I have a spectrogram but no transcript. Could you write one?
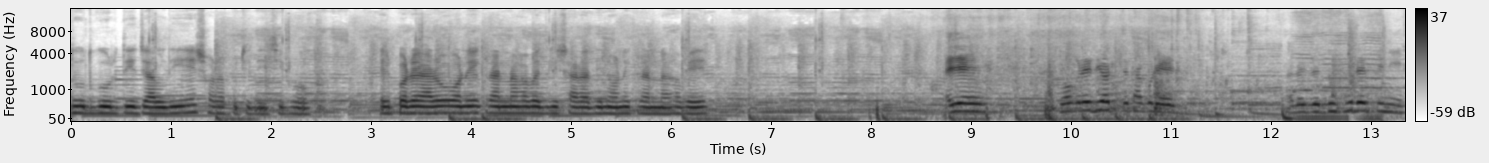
দুধ গুড় দিয়ে জাল দিয়ে সরা পিঠে দিয়েছি ভোগ। এরপরে আরও অনেক রান্না হবে আজকে সারাদিন অনেক রান্না হবে। এই যে ভোগ রেডি হচ্ছে ঠাকুরের। আর এই যে দুপুরের জিনিস।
